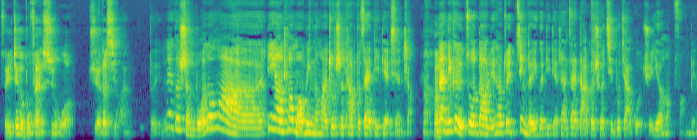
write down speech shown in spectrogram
所以这个部分是我觉得喜欢的。对，那个沈博的话，硬要挑毛病的话，就是它不在地铁线上，但你可以坐到离它最近的一个地铁站，再打个车起步价过去，也很方便。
